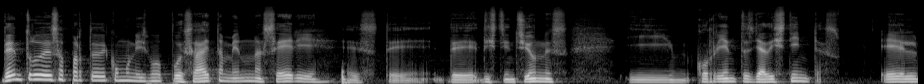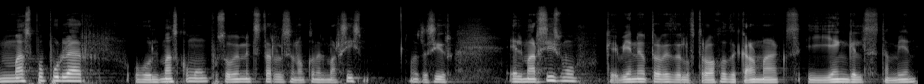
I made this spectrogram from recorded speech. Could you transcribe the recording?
dentro de esa parte de comunismo, pues hay también una serie este, de distinciones y corrientes ya distintas. El más popular o el más común, pues obviamente está relacionado con el marxismo. Es decir, el marxismo, que viene otra vez de los trabajos de Karl Marx y Engels también,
